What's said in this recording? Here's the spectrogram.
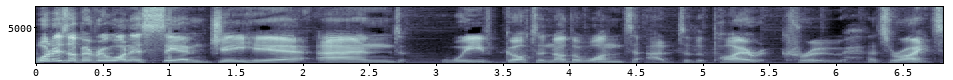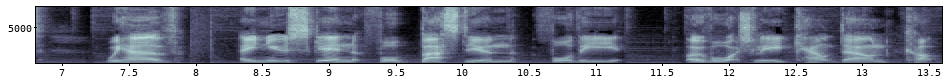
What is up everyone, it's CMG here, and we've got another one to add to the pirate crew. That's right. We have a new skin for Bastion for the Overwatch League Countdown Cup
